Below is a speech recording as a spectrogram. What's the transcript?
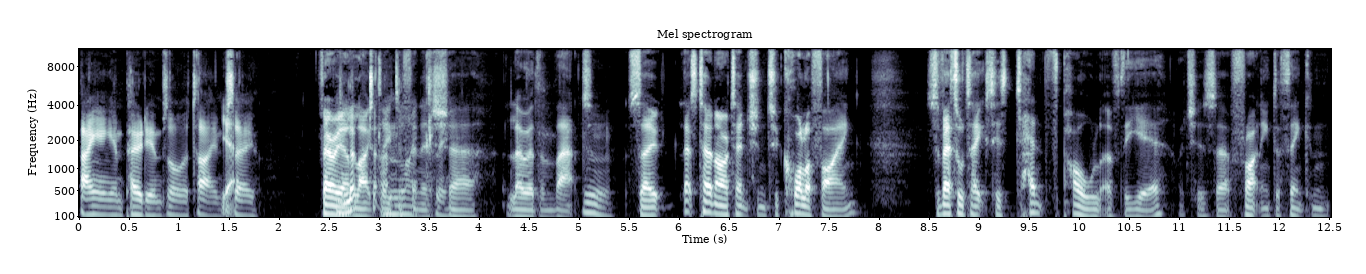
banging in podiums all the time. Yeah. So very unlikely, unlikely, to finish uh, lower than that. Mm. So let's turn our attention to qualifying. So Vettel takes his tenth pole of the year, which is uh, frightening to think and,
